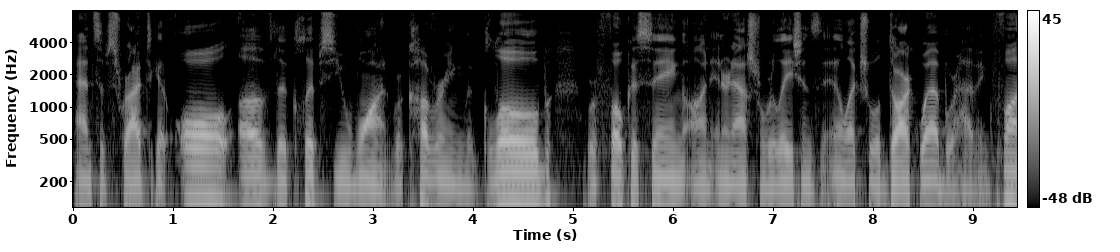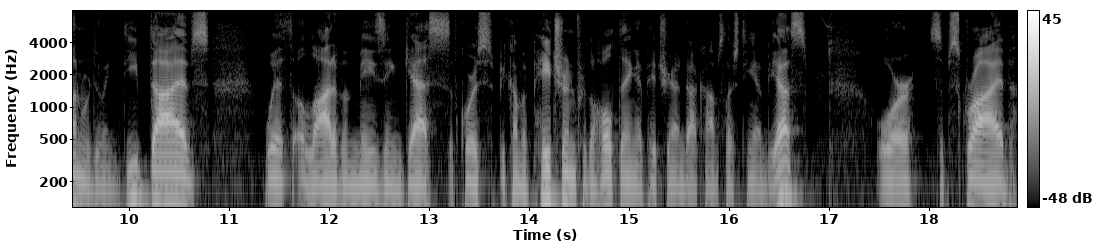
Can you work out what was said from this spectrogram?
And subscribe to get all of the clips you want. We're covering the globe. We're focusing on international relations, the intellectual dark web. We're having fun. We're doing deep dives with a lot of amazing guests. Of course, become a patron for the whole thing at patreon.com slash TMBS or subscribe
